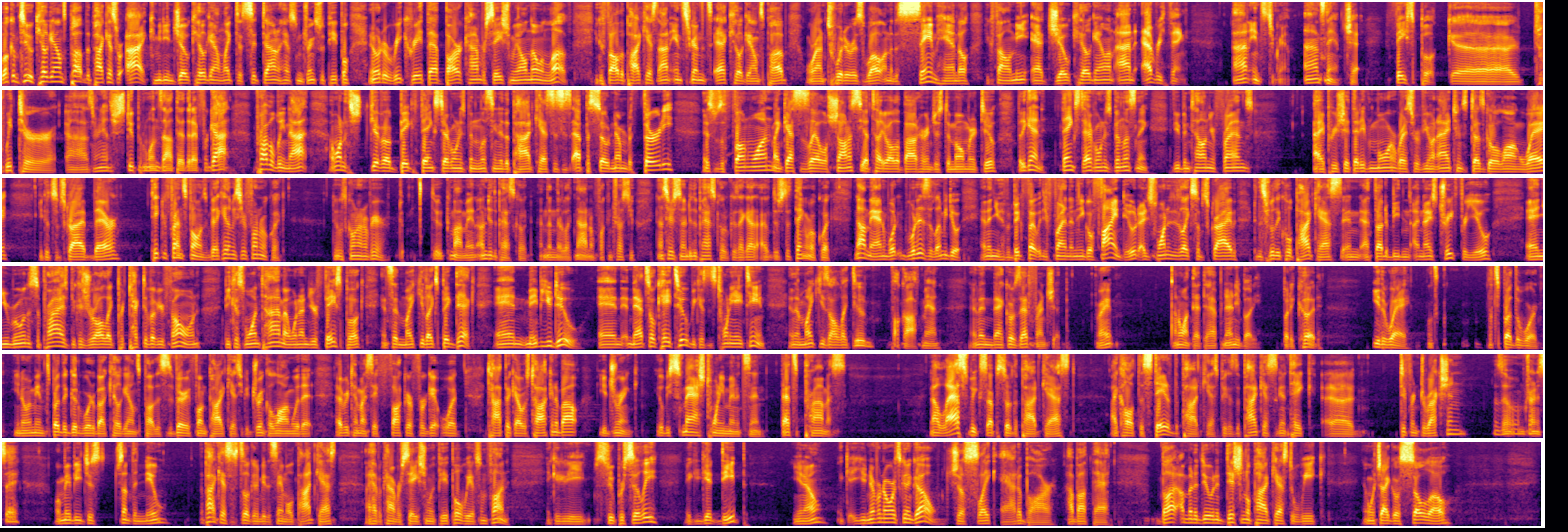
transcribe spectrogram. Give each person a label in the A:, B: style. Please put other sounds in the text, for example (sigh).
A: Welcome to Kilgallen's Pub, the podcast where I, comedian Joe Kilgallen, like to sit down and have some drinks with people in order to recreate that bar conversation we all know and love. You can follow the podcast on Instagram, that's at Kilgallen's Pub. We're on Twitter as well under the same handle. You can follow me at Joe Kilgallen on everything on Instagram, on Snapchat, Facebook, uh, Twitter. Uh, is there any other stupid ones out there that I forgot? Probably not. I want to give a big thanks to everyone who's been listening to the podcast. This is episode number 30. This was a fun one. My guest is Layla O'Shaughnessy. I'll tell you all about her in just a moment or two. But again, thanks to everyone who's been listening. If you've been telling your friends, I appreciate that even more. Write us a review on iTunes. It does go a long way. You can subscribe there. Take your friends' phones and be like, hey, let me see your phone real quick. Dude, what's going on over here? Dude, come on, man, undo the passcode. And then they're like, nah, I don't fucking trust you. No, seriously, undo the passcode because I got, I, there's the thing real quick. Nah, man, what, what is it? Let me do it. And then you have a big fight with your friend and then you go, fine, dude, I just wanted to like subscribe to this really cool podcast and I thought it'd be a nice treat for you. And you ruin the surprise because you're all like protective of your phone because one time I went onto your Facebook and said, Mikey likes big dick. And maybe you do. And, and that's okay too because it's 2018. And then Mikey's all like, dude, fuck off, man. And then that goes that friendship, right? I don't want that to happen to anybody, but it could. Either way, let's let's spread the word. You know what I mean? Spread the good word about Kilgallen's Pub. This is a very fun podcast. You could drink along with it. Every time I say fuck or forget what topic I was talking about, you drink. You'll be smashed 20 minutes in. That's a promise. Now, last week's episode of the podcast, I call it the state of the podcast because the podcast is going to take a different direction. Is that what I'm trying to say? Or maybe just something new. The podcast is still going to be the same old podcast. I have a conversation with people. We have some fun. It could be super silly. It could get deep. You know, you never know where it's going to go. Just like at a bar. How about that? But I'm going to do an additional podcast a week in which I go solo.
